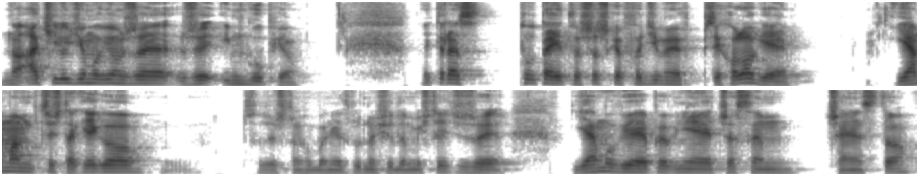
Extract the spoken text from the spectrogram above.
No a ci ludzie mówią, że, że im głupio. No i teraz tutaj troszeczkę wchodzimy w psychologię. Ja mam coś takiego, co zresztą chyba nie trudno się domyśleć, że ja mówię pewnie czasem często,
